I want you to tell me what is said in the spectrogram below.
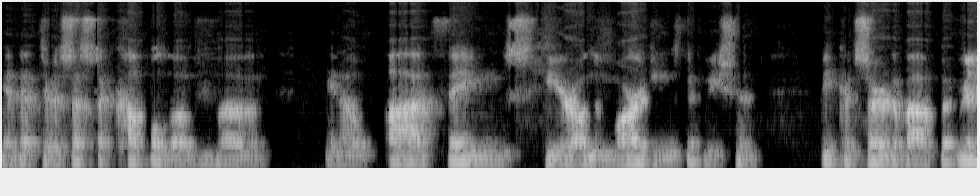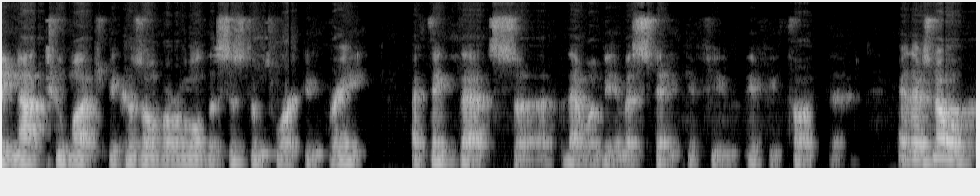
and that there's just a couple of uh, you know odd things here on the margins that we should be concerned about, but really not too much because overall the system's working great. I think that's uh, that would be a mistake if you if you thought that. And there's no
